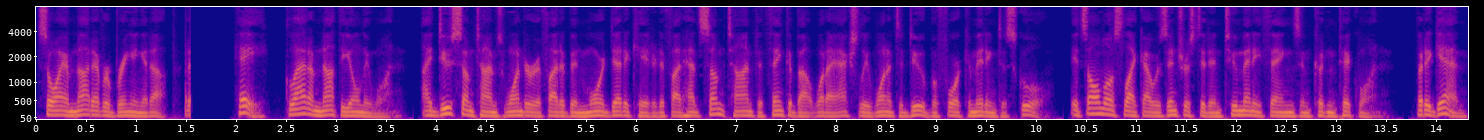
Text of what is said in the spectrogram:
so I am not ever bringing it up. Hey, glad I'm not the only one. I do sometimes wonder if I'd have been more dedicated if I'd had some time to think about what I actually wanted to do before committing to school. It's almost like I was interested in too many things and couldn't pick one. But again,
